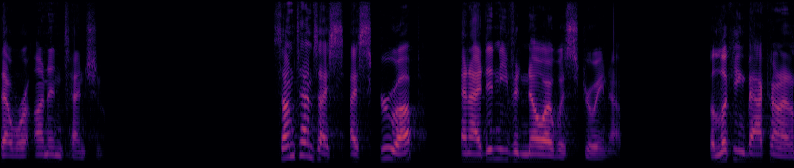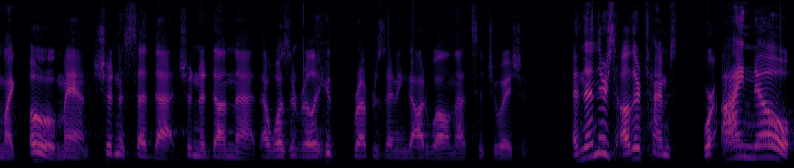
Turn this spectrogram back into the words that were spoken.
that were unintentional. Sometimes I, I screw up and I didn't even know I was screwing up. But looking back on it, I'm like, oh man, shouldn't have said that, shouldn't have done that. That wasn't really representing God well in that situation. And then there's other times where I know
